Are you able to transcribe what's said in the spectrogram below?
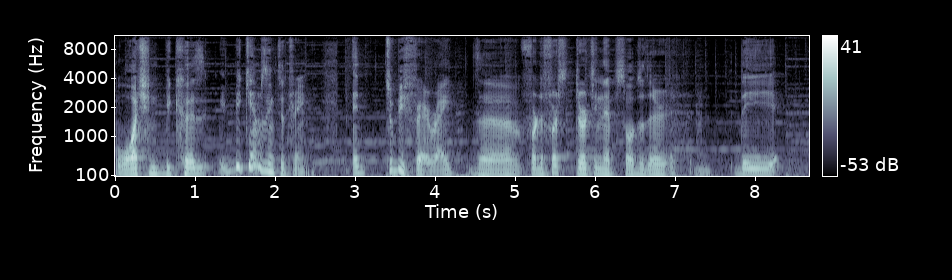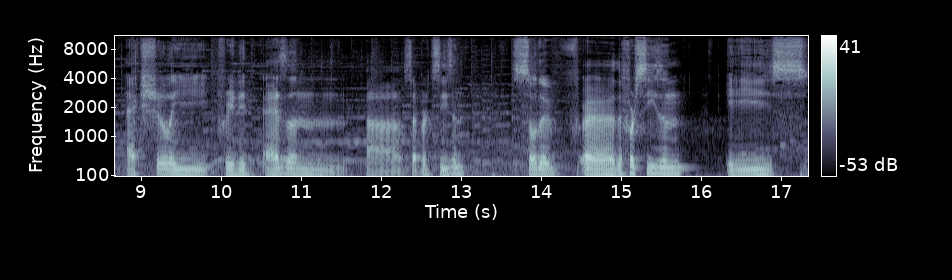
watching because it becomes entertaining. And to be fair, right? The for the first 13 episodes, there they actually treated as a uh, separate season. So the uh, the first season is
